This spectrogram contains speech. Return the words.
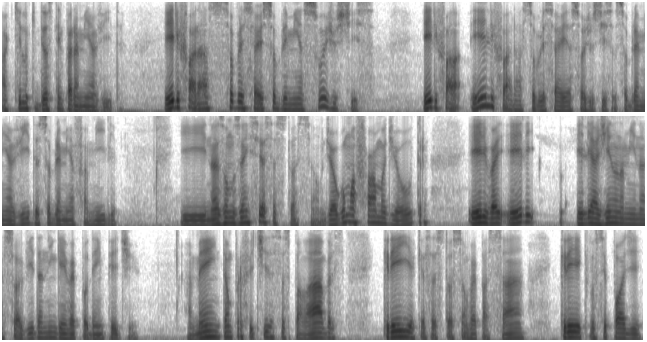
aquilo que Deus tem para a minha vida. Ele fará sobressair sobre mim a sua justiça. Ele, fala, ele fará sobressair a sua justiça sobre a minha vida, sobre a minha família. E nós vamos vencer essa situação. De alguma forma ou de outra, ele vai, ele, ele agindo na minha na sua vida, ninguém vai poder impedir. Amém? Então profetize essas palavras, creia que essa situação vai passar, creia que você pode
